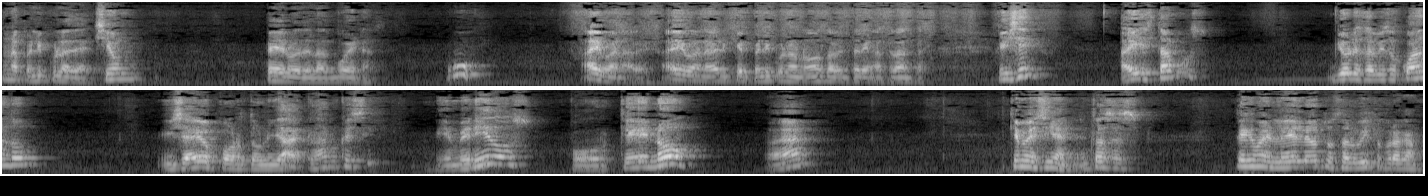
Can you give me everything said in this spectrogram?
Una película de acción, pero de las buenas. Uh. Ahí van a ver, ahí van a ver qué película nos vamos a aventar en Atlanta. Y sí, ahí estamos. Yo les aviso cuándo. Y si hay oportunidad, claro que sí. Bienvenidos. ¿Por qué no? ¿Ah? ¿Qué me decían? Entonces, déjenme leerle otro saludito por acá.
